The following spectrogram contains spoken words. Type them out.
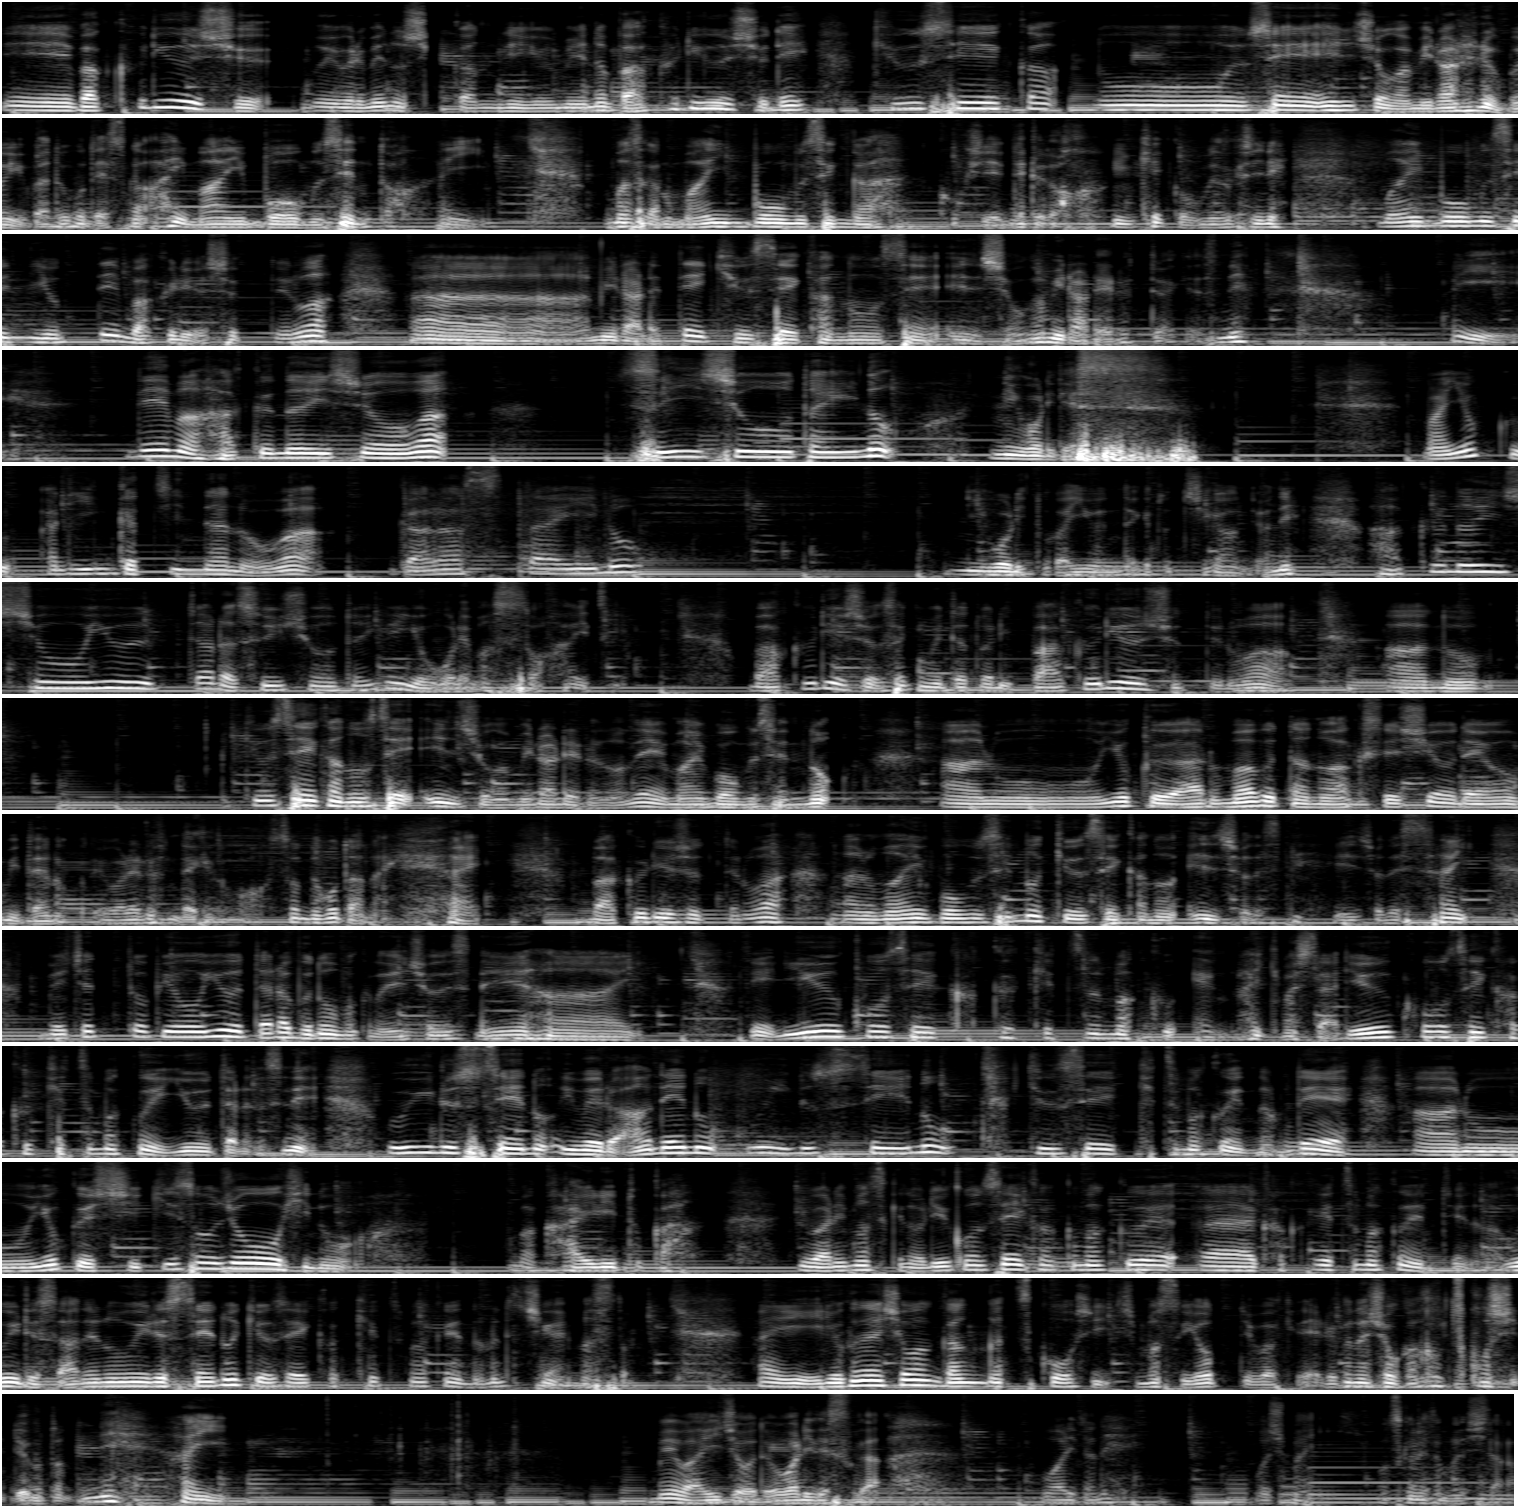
で、爆粒腫、いわゆる目の疾患で有名な爆粒腫で、急性化の性炎症が見られる部位はどこですか？はい、マイボーム線と。はい。まさかのマイボーム線が国試で出ると。結構難しいね。マイボーム線によって爆粒腫っていうのは、あ見られて、急性可能性炎症が見られるってわけですね。はい。で、まあ、白内障は、水晶体の濁りです。まあ、よくありがちなのは、ガラス体の濁りとか言うんだけど違うんだよね。白内障を言うたら水晶体が汚れますと。はい、次。爆粒子、さっきも言った通り、爆粒子っていうのは、あの、急性可能性炎症が見られるので、マイボーム線の。あのー、よくあるまぶたの悪性腫瘍だよ、みたいなこと言われるんだけども、そんなことはない。はい。爆粒腫ってのは、あの、マイボーム線の急性可能炎症ですね。炎症です。はい。ベチェット病言うたら、ブドウ膜の炎症ですね。はい。で、流行性角結膜炎。はい、来ました。流行性角結膜炎言うたらですね、ウイルス性の、いわゆるアデノウイルス性の急性結膜炎なので、あのー、よく子宮色素上皮の、まあ、帰りとか言われますけど、流行性角膜、えー、角結膜炎っていうのはウイルス、アデノウイルス性の急性角結膜炎なので違いますと。はい、緑内障は眼圧更新しますよっていうわけで、緑内障眼圧更新ということでね。はい。目は以上で終わりですが、終わりだね。おしまい。お疲れ様でした。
